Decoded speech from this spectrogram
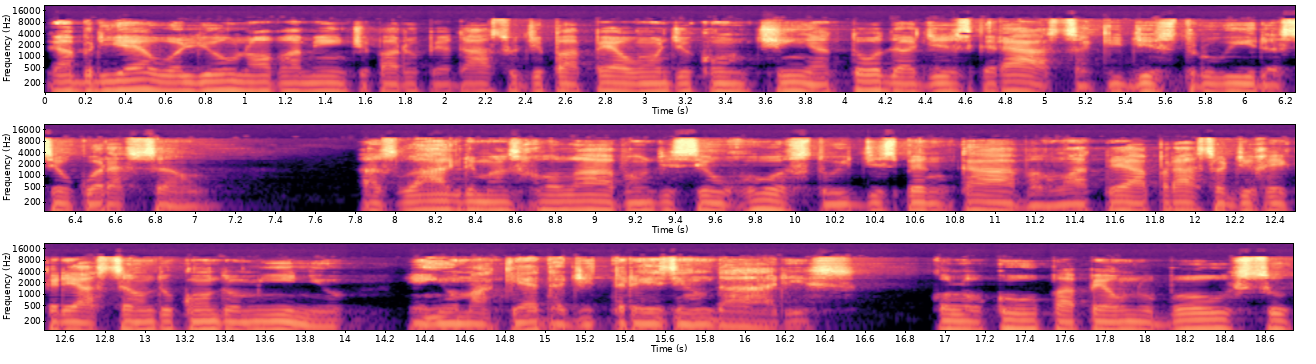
Gabriel olhou novamente para o pedaço de papel onde continha toda a desgraça que destruíra seu coração. As lágrimas rolavam de seu rosto e despencavam até a praça de recreação do condomínio, em uma queda de treze andares. Colocou o papel no bolso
